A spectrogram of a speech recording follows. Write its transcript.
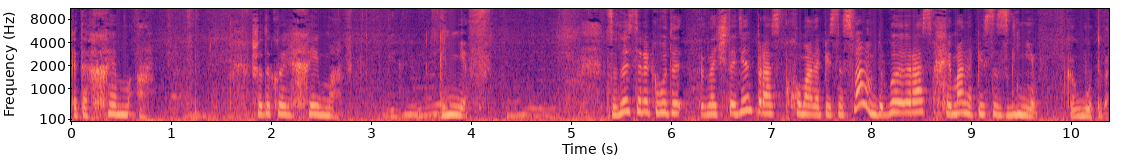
Это хема. Что такое хема? Гнев. С одной стороны, как будто, значит, один раз хума написано с вамом, другой раз хема написано с гнев, как будто бы.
